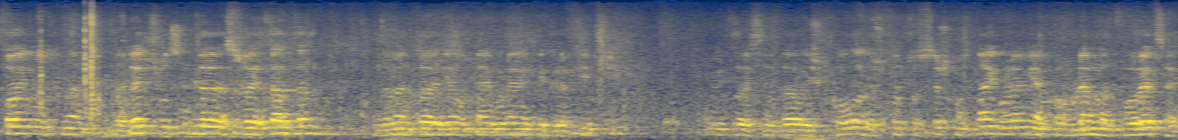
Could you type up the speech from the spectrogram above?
стойностна, далеч от суетата. За мен той е един от най-големите графити, които е създал и школа, защото всъщност най-големият проблем на Твореца е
